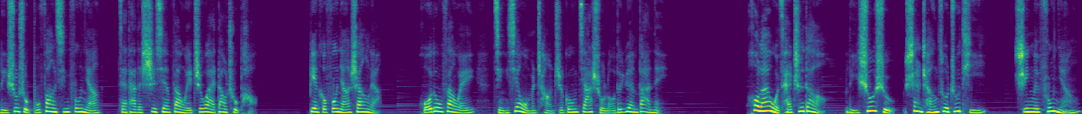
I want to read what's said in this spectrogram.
李叔叔不放心疯娘在他的视线范围之外到处跑，便和疯娘商量，活动范围仅限我们厂职工家属楼的院坝内。后来我才知道，李叔叔擅长做猪蹄，是因为疯娘。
